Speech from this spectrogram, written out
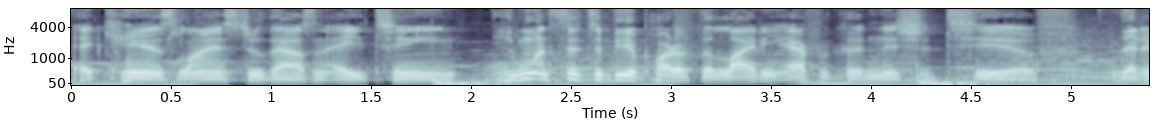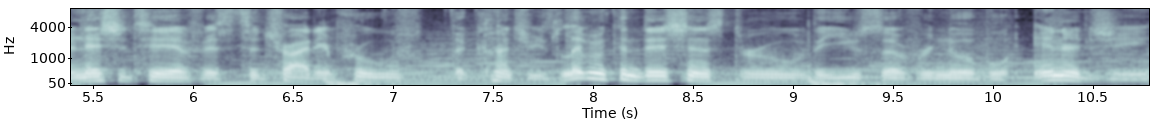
at Cannes Lions 2018. He wants it to be a part of the Lighting Africa initiative. That initiative is to try to improve the country's living conditions through the use of renewable energy.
